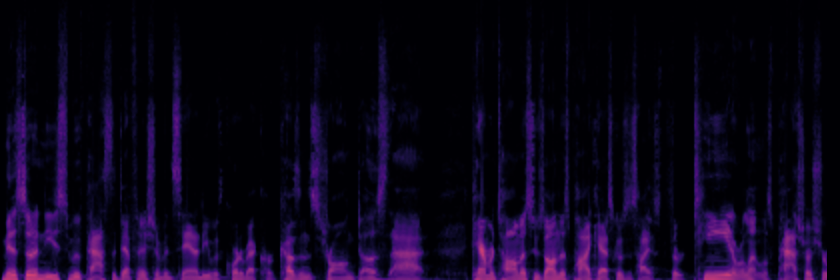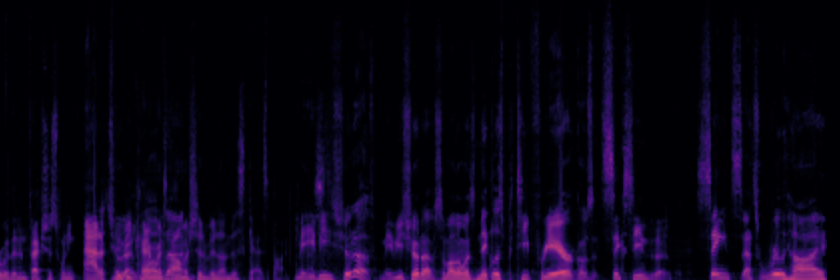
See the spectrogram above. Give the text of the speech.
Minnesota needs to move past the definition of insanity with quarterback Kirk Cousins. Strong does that. Cameron Thomas, who's on this podcast, goes as high as 13, a relentless pass rusher with an infectious winning attitude. Maybe I Cameron. Thomas should have been on this guy's podcast. Maybe should have. Maybe should have. Some other ones. Nicholas Petit-Frere goes at 16 to the Saints. That's really high.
